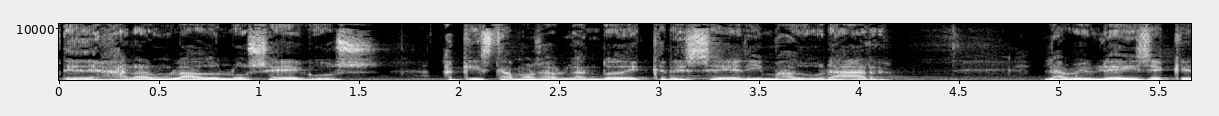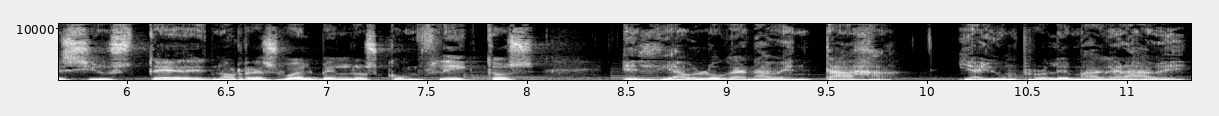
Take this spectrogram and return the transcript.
de dejar a un lado los egos, aquí estamos hablando de crecer y madurar. La Biblia dice que si ustedes no resuelven los conflictos, el diablo gana ventaja y hay un problema grave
